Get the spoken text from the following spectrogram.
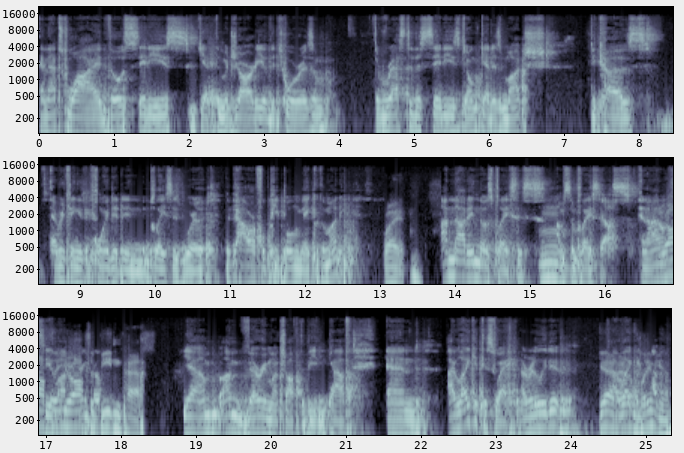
and that's why those cities get the majority of the tourism. The rest of the cities don't get as much because everything is pointed in the places where the powerful people make the money. Right. I'm not in those places. Mm. I'm someplace else, and I don't You're see a the- lot you're of off the beaten path. Yeah, I'm I'm very much off the beaten path, and I like it this way. I really do. Yeah, I I like don't blame you.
